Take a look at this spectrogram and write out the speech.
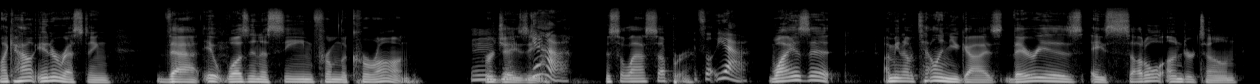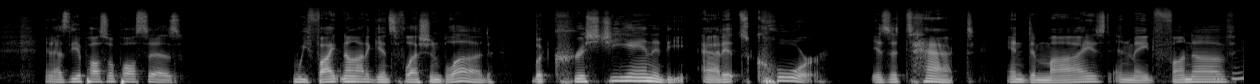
Like how interesting that it wasn't a scene from the Quran for Mhm. Jay Z. Yeah. It's the Last Supper. It's yeah. Why is it? I mean, I'm telling you guys, there is a subtle undertone. And as the Apostle Paul says, we fight not against flesh and blood, but Christianity at its core is attacked and demised and made fun of, Mm-hmm.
